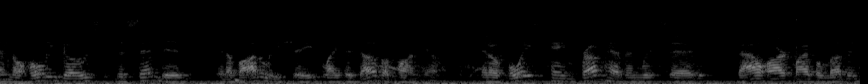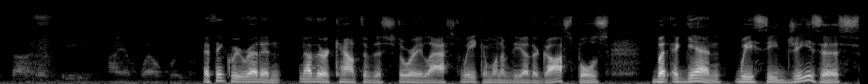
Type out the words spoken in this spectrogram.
and the Holy Ghost descended in a bodily shape like a dove upon him. And a voice came from heaven which said, Thou art my beloved Son, in thee I am well pleased. I think we read another account of this story last week in one of the other Gospels. But again, we see Jesus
